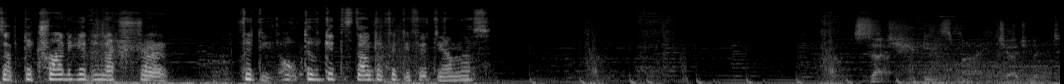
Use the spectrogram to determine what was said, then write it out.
Except to try to get an extra 50. Oh, to get this down to 50 50 on this. Such is my judgment.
